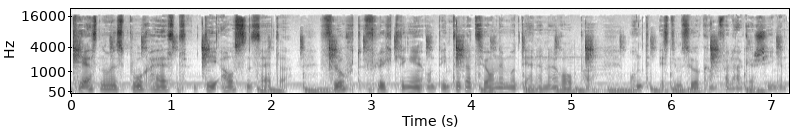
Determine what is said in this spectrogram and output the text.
Thers neues Buch heißt Die Außenseiter, Flucht, Flüchtlinge und Integration im modernen Europa und ist im Surkamp Verlag erschienen.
